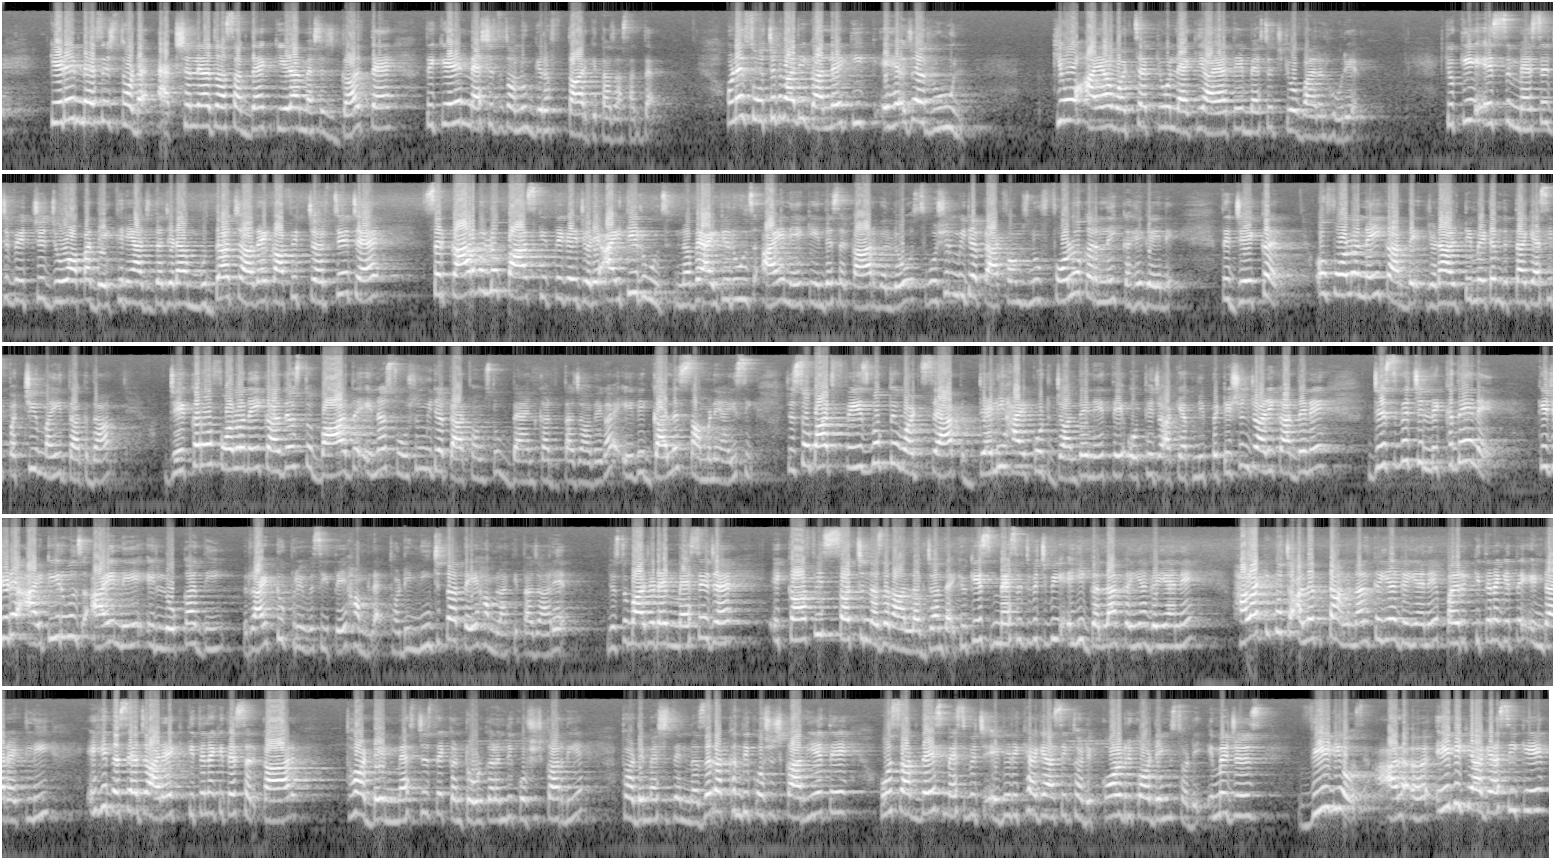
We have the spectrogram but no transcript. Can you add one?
ਕਿਹੜੇ ਮੈਸੇਜ ਤੁਹਾਡਾ ਐਕਸ਼ਨ ਲਿਆ ਜਾ ਸਕਦਾ ਹੈ, ਕਿਹੜਾ ਮੈਸੇਜ ਗਲਤ ਹੈ ਤੇ ਕਿਹੜੇ ਮੈਸੇਜ ਤੇ ਤੁਹਾਨੂੰ ਗ੍ਰਿਫਤਾਰ ਕੀਤਾ ਜਾ ਸਕਦਾ ਹੈ। ਹੁਣ ਇਹ ਸੋਚਣ ਵਾਲੀ ਗੱਲ ਹੈ ਕਿ ਇਹ ਜਿਹਾ ਰੂਲ ਕਿਉਂ ਆਇਆ, WhatsApp ਕਿਉਂ ਲੈ ਕੇ ਆਇਆ ਤੇ ਮੈਸੇਜ ਕਿਉਂ ਵਾਇਰਲ ਹੋ ਰਿਹਾ ਹੈ? ਕਿਉਂਕਿ ਇਸ ਮੈਸੇਜ ਵਿੱਚ ਜੋ ਆਪਾਂ ਦੇਖ ਰਹੇ ਹਾਂ ਅੱਜ ਦਾ ਜਿਹੜਾ ਮੁੱਦਾ ਚੱਲ ਰਿਹਾ ਹੈ, ਕਾਫੀ ਚਰਚੇ 'ਚ ਹੈ। ਸਰਕਾਰ ਵੱਲੋਂ ਪਾਸ ਕੀਤੇ ਗਏ ਜਿਹੜੇ ਆਈਟੀ ਰੂਲਸ ਨਵੇਂ ਆਈਟੀ ਰੂਲਸ ਆਏ ਨੇ, ਕੇਂਦਰ ਸਰਕਾਰ ਵੱਲੋਂ ਸੋਸ਼ਲ ਮੀਡੀਆ ਪਲੇਟਫਾਰਮਸ ਨੂੰ ਫੋਲੋ ਕਰਨ ਲਈ ਕਹੇ ਗਏ ਨੇ। ਤੇ ਜੇਕਰ ਉਹ ਫੋਲੋ ਨਹੀਂ ਕਰਦੇ, ਜਿਹੜਾ ਅਲਟੀਮੇਟਮ ਦਿੱਤਾ ਗਿਆ ਸੀ 25 ਮਈ ਤੱਕ ਦਾ, ਜੇਕਰ ਉਹ ਫੋਲੋ ਨਹੀਂ ਕਰਦੇ, ਉਸ ਤੋਂ ਬਾਅਦ ਇਹਨਾਂ ਸੋਸ਼ਲ ਮੀਡੀਆ ਪਲੇਟਫਾਰਮਸ ਨੂੰ ਬੈਨ ਕਰ ਦਿੱਤਾ ਜਾਵੇਗਾ। ਇਹ ਵੀ ਗੱਲ ਸਾਹਮਣੇ ਆਈ ਸੀ। ਜਿਸ ਤੋਂ ਬਾਅਦ ਫੇਸਬੁੱਕ ਤੇ WhatsApp ਦਿੱਲੀ ਹਾਈ ਕੋਰਟ ਜਾਂਦੇ ਨੇ ਤੇ ਉੱਥੇ ਜਾ ਕੇ ਆਪਣੀ ਪਟੀਸ਼ਨ ਜਾਰੀ ਕਰਦੇ ਨੇ, ਜਿਸ ਵਿੱਚ ਲਿਖਦੇ ਨੇ ਕਿ ਜਿਹੜੇ ਆਈਟੀ ਰੂਲਸ ਆਏ ਨੇ, ਇਹ ਲੋਕਾਂ ਦੀ ਰਾਈਟ ਟੂ ਪ੍ਰਾਈਵੇਸੀ ਤੇ ਹਮਲਾ ਤੁਹਾਡੀ ਨਿੱਜਤਾ ਤੇ ਹਮਲਾ ਕੀਤਾ ਜਾ ਰਿਹਾ ਹੈ। ਜਿਸ ਤੋਂ ਬਾਅਦ ਜਿਹੜਾ ਇਹ ਮੈਸੇਜ ਹੈ ਇਹ ਕਾਫੀ ਸੱਚ ਨਜ਼ਰ ਆਉਣ ਲੱਗ ਜਾਂਦਾ ਹੈ, ਕਿਉਂਕਿ ਇਸ ਮੈਸੇਜ ਵਿੱਚ ਵੀ ਇਹੀ ਗੱਲਾਂ ਕਹੀਆਂ ਗਈਆਂ ਨੇ। ਹਾਲਾਂਕਿ ਕੁਝ ਅਲੱਗ ਢੰਗ ਨਾਲ ਕਹੀਆਂ ਗਈਆਂ ਨੇ, ਪਰ ਕਿਤੇ ਨਾ ਕਿਤੇ ਇਨਡਾਇਰੈਕਟਲੀ ਇਹੀ ਦੱਸਿਆ ਜਾ ਰਿਹਾ ਹੈ ਕਿ ਕਿਤੇ ਨਾ ਕਿਤੇ ਸਰਕਾਰ ਤੁਹਾਡੇ ਮੈਸੇਜ ਤੇ ਕੰਟਰੋਲ ਕਰਨ ਦੀ ਕੋਸ਼ਿਸ਼ ਕਰ ਰਹੀ ਹੈ, ਤੁਹਾਡੇ ਮੈਸੇਜ ਤੇ ਨਜ਼ਰ ਰੱਖਣ ਦੀ ਕੋਸ਼ਿਸ਼ ਕਰ ਰਹੀ ਹੈ ਤੇ ਹੋ ਸਕਦਾ ਇਸ ਮੈਸੇਜ ਵਿੱਚ ਇਹ ਵੀ ਲਿਖਿਆ ਗਿਆ ਸੀ ਕਿ ਤੁਹਾਡੇ ਕਾਲ ਰਿਕਾਰਡਿੰਗਸ ਤੁਹਾਡੀ ਇਮੇजेस ਵੀਡੀਓਜ਼ ਇਹ ਵੀ ਕਿਹਾ ਗਿਆ ਸੀ ਕਿ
